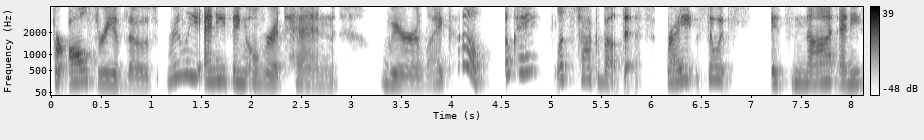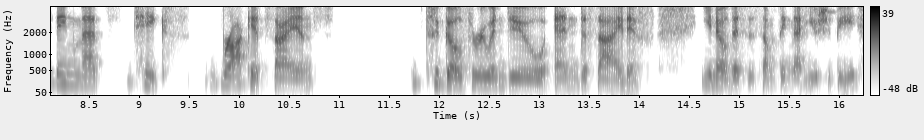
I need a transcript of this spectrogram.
For all three of those, really anything over a 10, we're like, oh, okay, let's talk about this, right? So it's it's not anything that takes rocket science to go through and do and decide if you know, this is something that you should be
